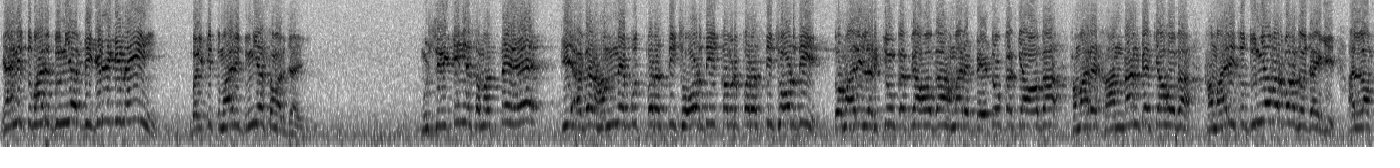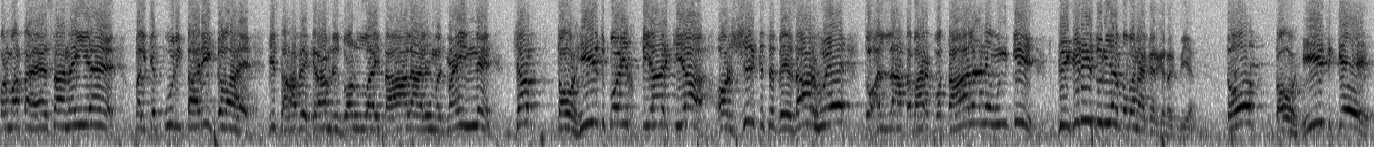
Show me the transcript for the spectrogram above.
یعنی تمہاری دنیا بگڑے گی نہیں، بلکہ تمہاری دنیا سمر جائے گی۔ مشرقین یہ سمجھتے ہیں کہ اگر ہم نے بت پرستی چھوڑ دی، قبر پرستی چھوڑ دی، تو ہماری لڑکیوں کا کیا ہوگا؟ ہمارے بیٹوں کا کیا ہوگا؟ ہمارے خاندان کا کیا ہوگا؟ ہماری تو دنیا برباد ہو جائے گی۔ اللہ فرماتا ہے، ایسا نہیں ہے، بلکہ پوری تاریخ گواہ ہے کہ صحابہ کرام رضوان اللہ تعالی علیہ مجمعین نے جب توحید کو اختیار کیا اور شرک سے بیزار ہوئے، تو اللہ تبارک و تعالی نے ان کی بگڑی دنیا کو بنا کر کے رکھ دیا۔ تو توحید کے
